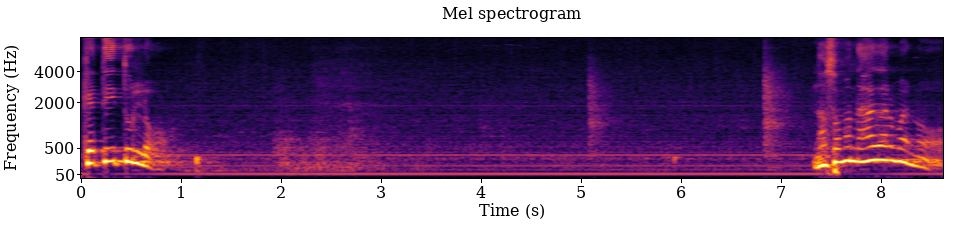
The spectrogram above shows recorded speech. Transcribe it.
¿Qué título? No somos nada, hermanos.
